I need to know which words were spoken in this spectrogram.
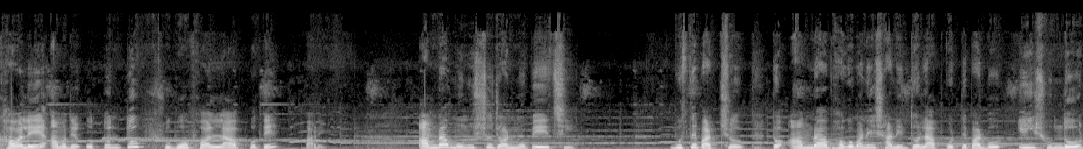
খাওয়ালে আমাদের অত্যন্ত শুভ ফল লাভ হতে পারে। আমরা মনুষ্য জন্ম পেয়েছি। বুঝতে পারছ? তো আমরা ভগবানের সান্নিধ্য লাভ করতে পারব এই সুন্দর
